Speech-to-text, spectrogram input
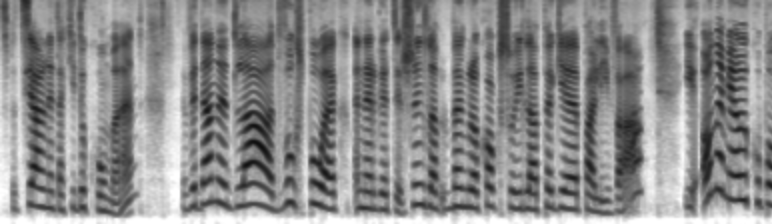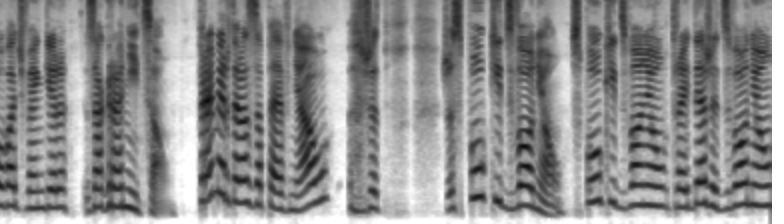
specjalny taki dokument, wydany dla dwóch spółek energetycznych, dla węglokoksu i dla PG Paliwa, i one miały kupować węgiel za granicą. Premier teraz zapewniał, że, że spółki dzwonią, spółki dzwonią, traderzy dzwonią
